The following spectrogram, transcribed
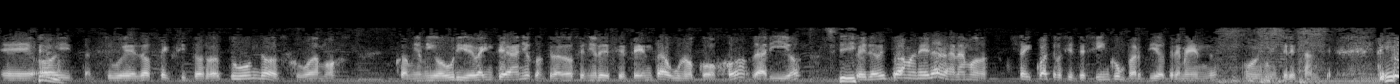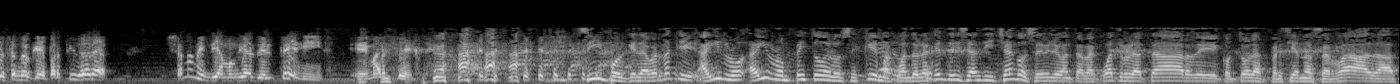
Eh. Hoy tuve dos éxitos rotundos, jugamos con mi amigo Uri de 20 años contra dos señores de 70, uno cojo, Darío, Sí. pero de todas maneras ganamos 6-4, 7-5, un partido tremendo, muy, muy interesante. Estoy Eh. pensando que a partir de ahora, llámame el Día Mundial del Tenis, eh, Marce. sí, porque la verdad que ahí ro- ahí rompes todos los esquemas. Cuando la gente dice Andy Chango se debe levantar a las 4 de la tarde con todas las persianas cerradas.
